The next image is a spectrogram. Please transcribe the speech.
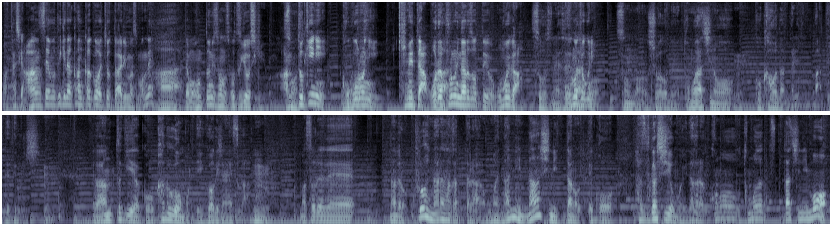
まあ、確かにアンセム的な感覚はちょっとありますもんね。はい。でも本当にその卒業式あの時に心に決めた。俺はプロになるぞっていう思いが。そうですね。この曲に。その小学校の友達のうんこう顔だったりとかバーって出てくるし、うん。だからあの時はこう覚悟を持っていくわけじゃないですか、うん。まあそれでなんだろうプロにならなかったらお前何に何しに行ったのってこう恥ずかしい思い。だからこの友達たちにも、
